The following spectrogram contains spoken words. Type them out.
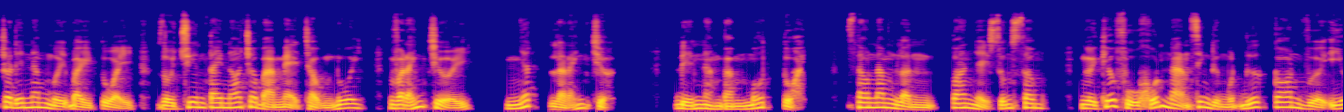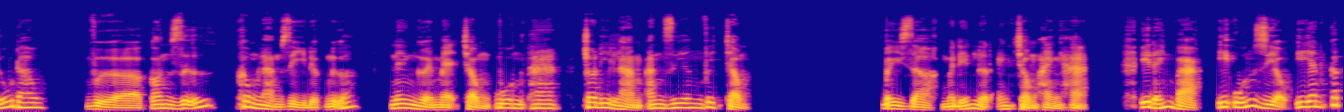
cho đến năm 17 tuổi Rồi chuyên tay nó cho bà mẹ chồng nuôi Và đánh chửi, nhất là đánh chửi Đến năm 31 tuổi Sau năm lần toan nhảy xuống sông Người thiếu phụ khốn nạn sinh được một đứa con vừa yếu đau Vừa con dữ, không làm gì được nữa Nên người mẹ chồng buông tha cho đi làm ăn riêng với chồng Bây giờ mới đến lượt anh chồng hành hạ. Y đánh bạc, y uống rượu, y ăn cắp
